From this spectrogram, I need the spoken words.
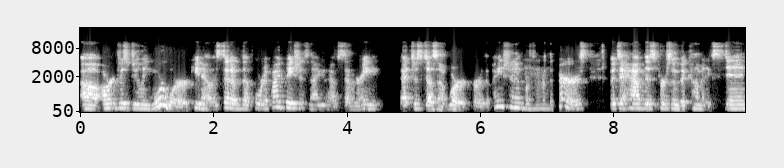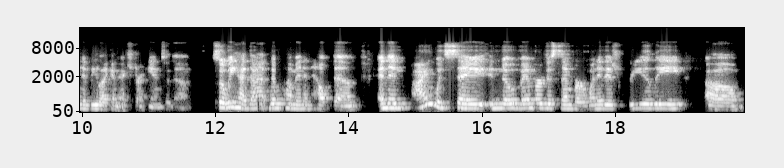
uh, aren't just doing more work, you know, instead of the four to five patients, now you have seven or eight. That just doesn't work for the patient or for Mhm. the nurse, but to have this person to come and extend and be like an extra hand to them. So we had that, them come in and help them. And then I would say in November, December, when it is really, um,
